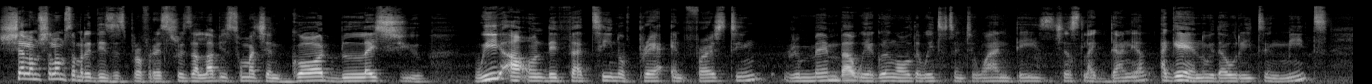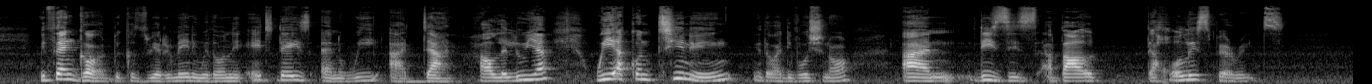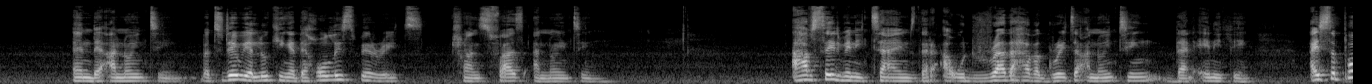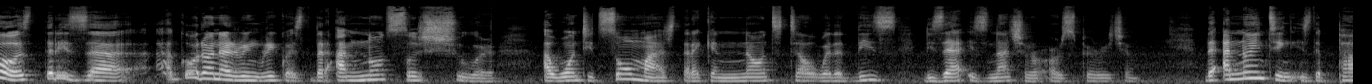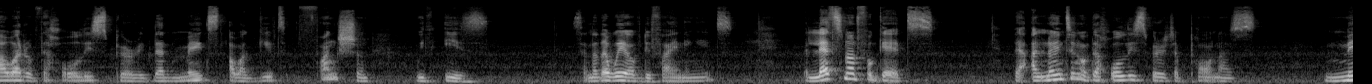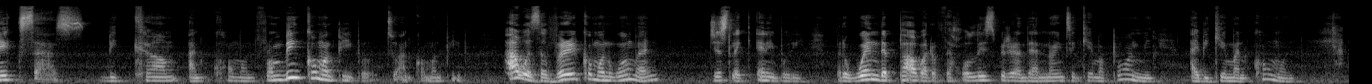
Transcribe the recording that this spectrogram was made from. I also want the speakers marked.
Speaker 1: Shalom, shalom, somebody. This is Prophetess Trizah. I love you so much and God bless you. We are on day 13 of prayer and fasting. Remember, we are going all the way to 21 days, just like Daniel, again without eating meat. We thank God because we are remaining with only eight days and we are done. Hallelujah. We are continuing with our devotional, and this is about the Holy Spirit and the anointing. But today we are looking at the Holy Spirit transfers anointing. I have said many times that I would rather have a greater anointing than anything. I suppose that is a, a God honoring request, but I'm not so sure. I want it so much that I cannot tell whether this desire is natural or spiritual. The anointing is the power of the Holy Spirit that makes our gifts function with ease. It's another way of defining it. But let's not forget the anointing of the Holy Spirit upon us makes us become uncommon, from being common people to uncommon people. I was a very common woman, just like anybody. But when the power of the Holy Spirit and the anointing came upon me, I became uncommon.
